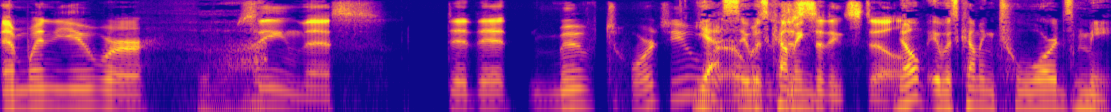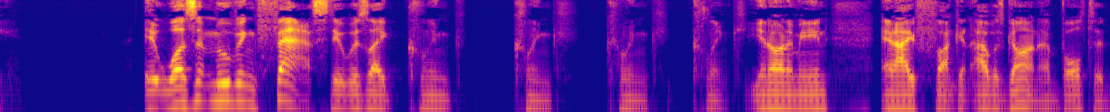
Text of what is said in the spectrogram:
And when you were seeing this, did it move towards you? Yes, or it was just coming- sitting still. Nope, it was coming towards me. It wasn't moving fast. It was like clink, clink, clink, clink. You know what I mean? And I fucking, I was gone. I bolted.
